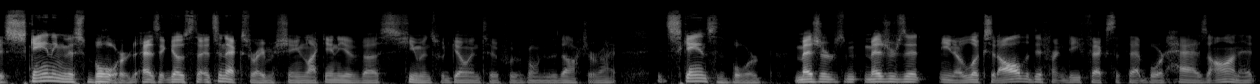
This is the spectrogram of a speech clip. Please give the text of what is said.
is scanning this board as it goes through. It's an X-ray machine, like any of us humans would go into if we were going to the doctor, right? It scans the board, measures measures it, you know, looks at all the different defects that that board has on it,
